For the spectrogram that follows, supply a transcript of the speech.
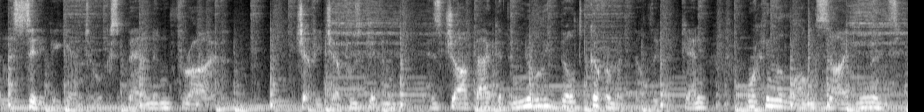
and the city began to expand and thrive. Jeffy Jeff was given his job back at the newly built government building again, working alongside Lindsay,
